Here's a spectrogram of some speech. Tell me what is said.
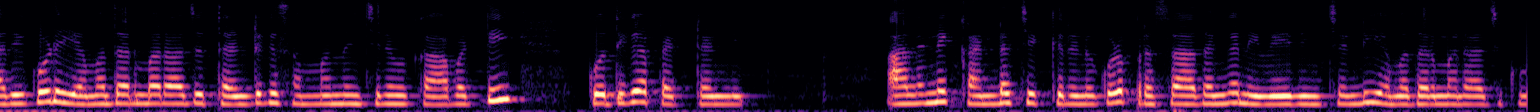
అది కూడా యమధర్మరాజు తండ్రికి సంబంధించినవి కాబట్టి కొద్దిగా పెట్టండి. అలానే కండ చక్కెరను కూడా ప్రసాదంగా నివేదించండి యమధర్మరాజుకు.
